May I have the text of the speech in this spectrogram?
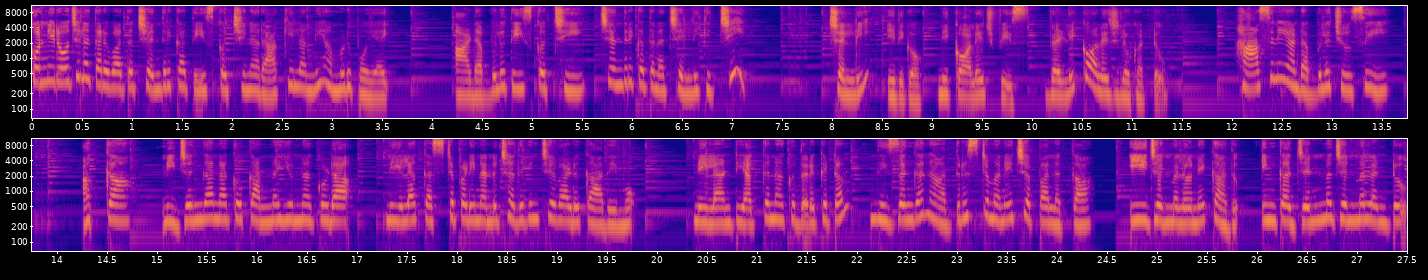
కొన్ని రోజుల తరువాత చంద్రిక తీసుకొచ్చిన రాఖీలన్నీ అమ్ముడుపోయాయి. ఆ డబ్బులు తీసుకొచ్చి చంద్రిక తన చెల్లికిచ్చి చెల్లి ఇదిగో నీ కాలేజ్ ఫీజ్ వెళ్ళి కాలేజీలో కట్టు. హాసిని ఆ డబ్బులు చూసి అక్క నిజంగా నాకు ఒక అన్నయ్యున్నా కూడా నీలా కష్టపడి నన్ను చదివించేవాడు కాదేమో. నీలాంటి అక్క నాకు దొరకటం నిజంగా నా అదృష్టమనే చెప్పాలక్క. ఈ జన్మలోనే కాదు ఇంకా జన్మ జన్మలంటూ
